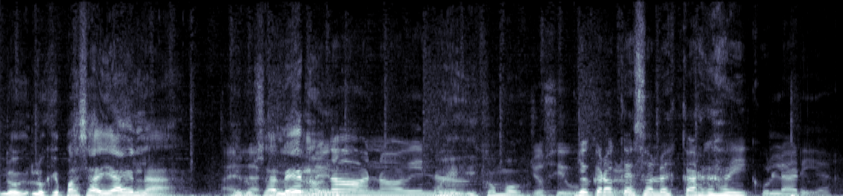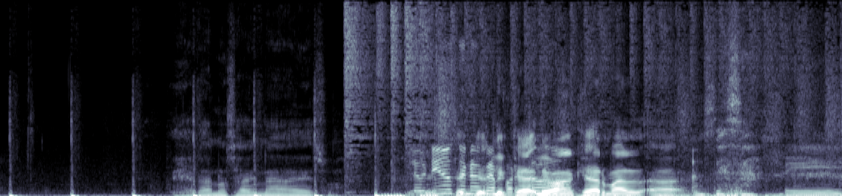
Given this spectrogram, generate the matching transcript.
Lo, que pasa allá en la ah, Jerusalén. ¿no? no, vi nada. ¿Y cómo? Yo, creo que solo es carga vehicular ya. De verdad no saben nada de eso. Lo único que nos reportó... Le, van a quedar mal a... César. Sí.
